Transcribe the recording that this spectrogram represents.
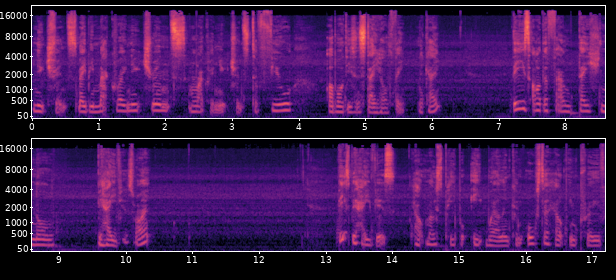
nutrients, maybe macronutrients, micronutrients to fuel our bodies and stay healthy. Okay? These are the foundational behaviors, right? These behaviors help most people eat well and can also help improve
